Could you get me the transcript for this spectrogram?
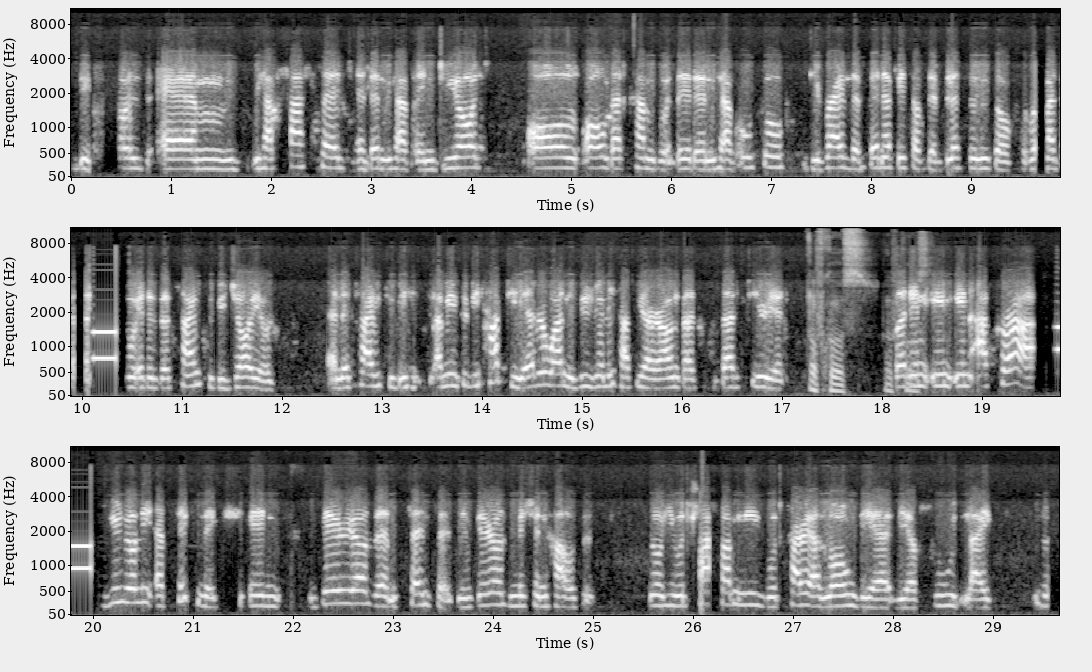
because um, we have fasted and then we have endured all all that comes with it, and we have also derived the benefits of the blessings of Ramadan. So it is a time to be joyous and a time to be, I mean, to be happy. Everyone is usually happy around that that period. Of course. Of But course. in, in, in Accra, usually a picnic in various um, centers, in various mission houses. So you would find families would carry along their, their food like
